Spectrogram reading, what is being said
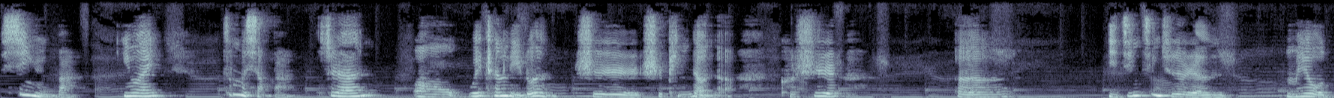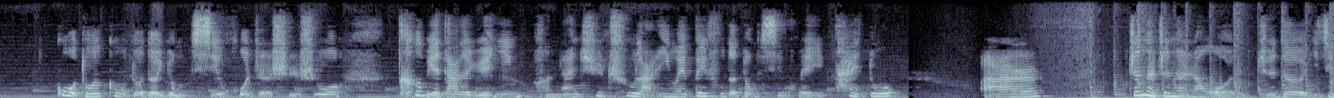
幸运吧，因为这么想吧，虽然嗯，围城理论是是平等的，可是呃，已经进去的人没有过多过多的勇气，或者是说特别大的原因，很难去出来，因为背负的东西会太多，而。真的，真的让我觉得已经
